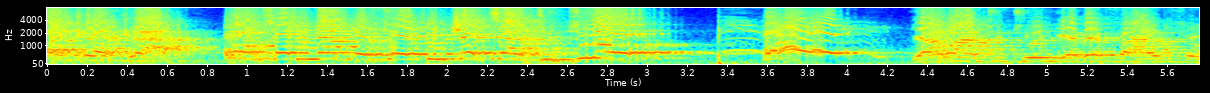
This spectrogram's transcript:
ya kra kra o sɛ wo na pɛsɛ obi twɛ kya to turo hey ya wa to turo ndeɛ bɛ fa nso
